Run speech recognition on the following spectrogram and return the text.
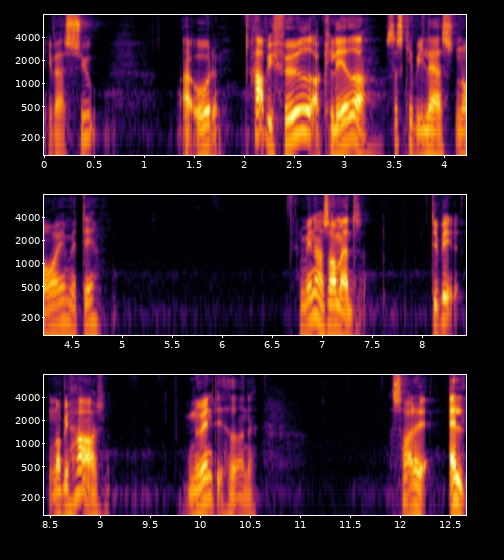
i vers 7 og 8, har vi føde og klæder, så skal vi lade os nøje med det. Han minder os om, at det, når vi har nødvendighederne, så er det alt,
